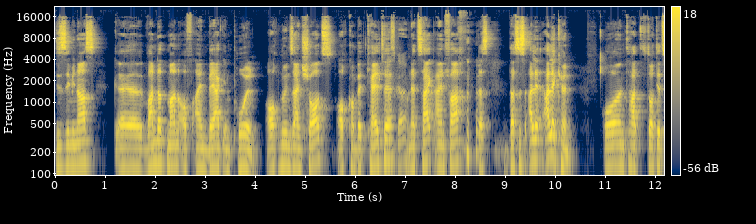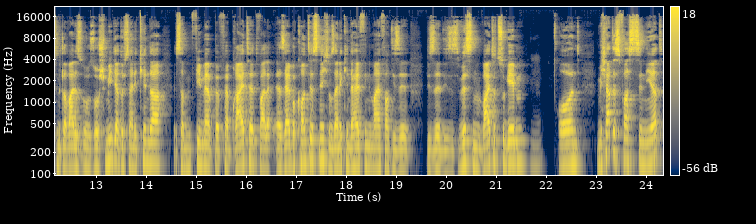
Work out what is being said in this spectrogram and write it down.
dieses Seminars äh, wandert man auf einen Berg in Polen. Auch nur in seinen Shorts, auch komplett Kälte. Und er zeigt einfach, dass, dass es alle, alle können und hat dort jetzt mittlerweile so, so Media durch seine Kinder ist er viel mehr verbreitet, weil er selber konnte es nicht und seine Kinder helfen ihm einfach diese diese dieses Wissen weiterzugeben. Mhm. und mich hat es fasziniert,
